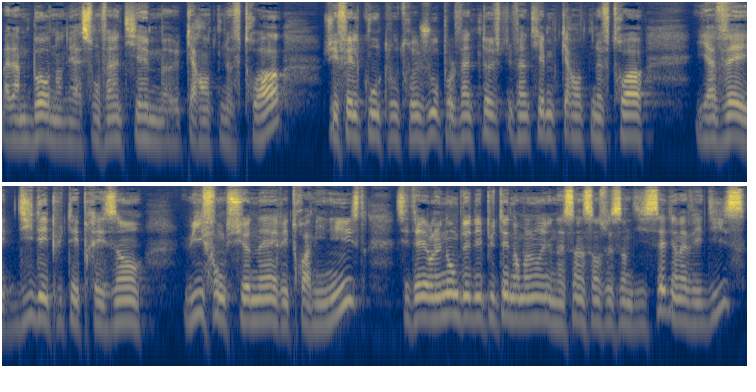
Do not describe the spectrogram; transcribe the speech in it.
Madame Borne en est à son 20e 49-3. J'ai fait le compte l'autre jour pour le 29, 20e 49-3. Il y avait 10 députés présents, 8 fonctionnaires et 3 ministres. C'est-à-dire le nombre de députés, normalement, il y en a 577, il y en avait 10.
